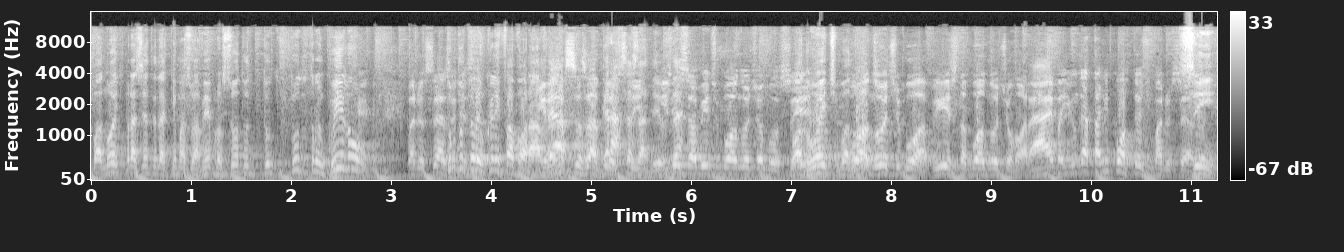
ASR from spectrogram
Boa noite, prazer ter aqui mais uma vez, professor. Tudo, tudo, tudo tranquilo? Mário César, tudo tranquilo e favorável. Graças né? a Deus. Graças sim. a Deus. Né? Inicialmente, boa noite a você. Boa noite, boa, boa noite. noite. Boa Vista, boa noite, Roraima. E um detalhe importante, Mário César. Sim.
